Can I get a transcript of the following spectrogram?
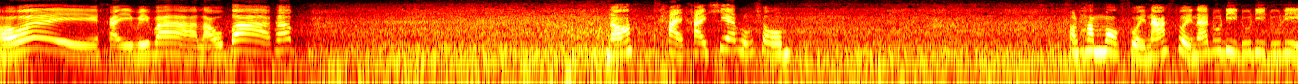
โอ้ย ใครไม่บ้า เราบ้าครับ เนาะถ่ายใครเครียดคุณผู้ชมเขาทำหมอกสวยนะ สวยนะ ดูดิดูดิดูดิ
